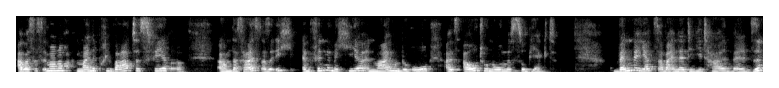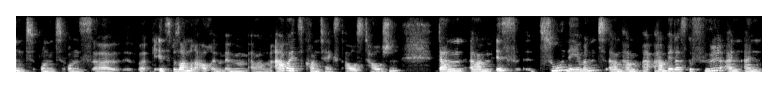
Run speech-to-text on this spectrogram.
Aber es ist immer noch meine private Sphäre. Ähm, das heißt also, ich empfinde mich hier in meinem Büro als autonomes Subjekt. Wenn wir jetzt aber in der digitalen Welt sind und uns äh, insbesondere auch im, im ähm, Arbeitskontext austauschen, dann ähm, ist zunehmend, ähm, haben, haben wir das Gefühl, ein, ein,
